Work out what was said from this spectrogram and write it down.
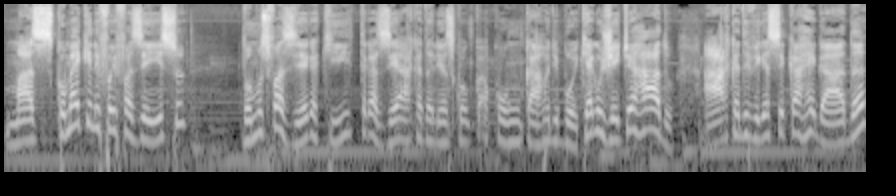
Mas como é que ele foi fazer isso? Vamos fazer aqui, trazer a Arca da Aliança com, com um carro de boi, que era o jeito errado. A arca deveria ser carregada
